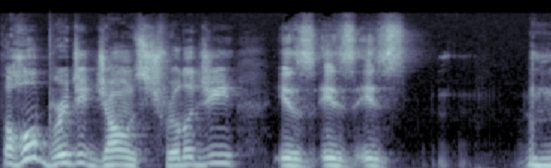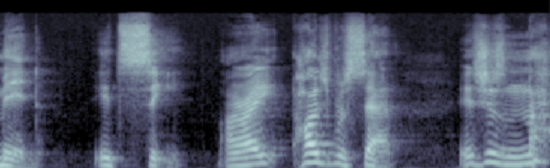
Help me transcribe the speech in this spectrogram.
The whole Bridget Jones trilogy is is is mid. It's C. All right, hundred percent. It's just not.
